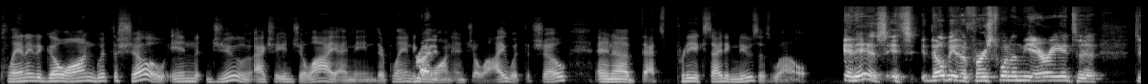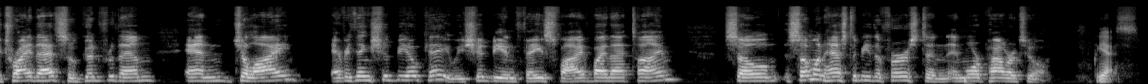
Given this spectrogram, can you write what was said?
planning to go on with the show in June, actually in July. I mean, they're planning to right. go on in July with the show, and uh, that's pretty exciting news as well. It is. It's they'll be the first one in the area to to try that. So good for them. And July, everything should be okay. We should be in phase five by that time. So someone has to be the first, and, and more power to them. Yes.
